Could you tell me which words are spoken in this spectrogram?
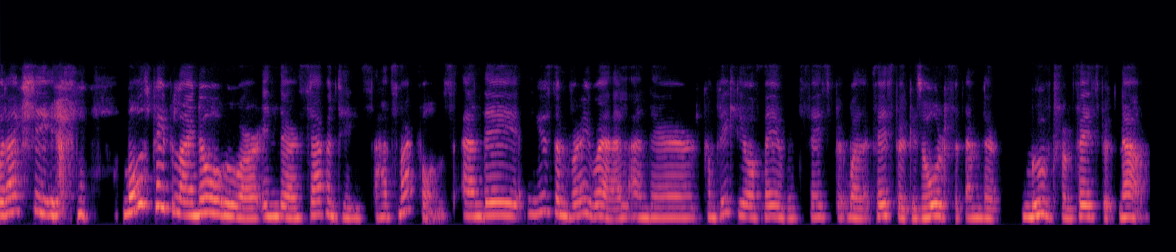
But actually, most people I know who are in their 70s have smartphones and they use them very well and they're completely au fait with Facebook. Well, Facebook is old for them. They're moved from Facebook now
